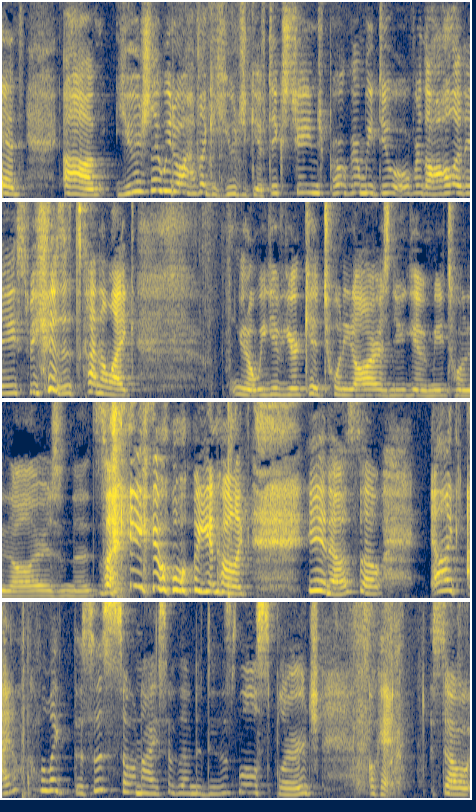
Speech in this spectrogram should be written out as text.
and um, usually we don't have like a huge gift exchange program we do over the holidays because it's kind of like, you know, we give your kid $20 and you give me $20 and it's like, you know, like, you know, so like, I don't know, like, this is so nice of them to do this little splurge. Okay, so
